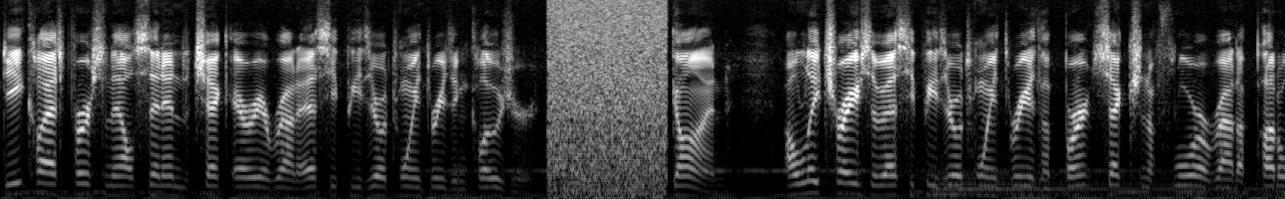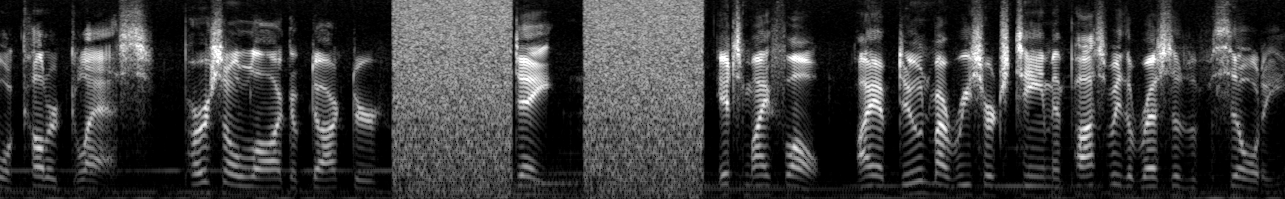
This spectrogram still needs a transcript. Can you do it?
D-Class personnel sent in to check area around SCP-023's enclosure. Gone. Only trace of SCP-023 is a burnt section of floor around a puddle of colored glass. Personal log of Dr. Date. It's my fault. I have doomed my research team and possibly the rest of the facility.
